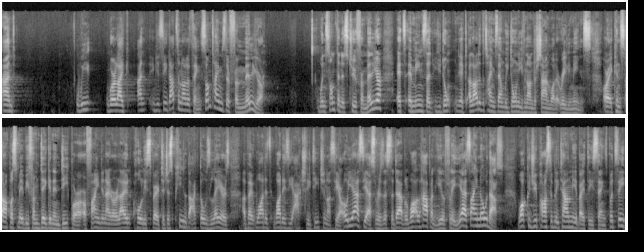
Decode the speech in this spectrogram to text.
and we we're like, and you see, that's another thing. Sometimes they're familiar when something is too familiar, it means that you don't, like, a lot of the times then we don't even understand what it really means. Or it can stop us maybe from digging in deeper or, or finding out or allowing Holy Spirit to just peel back those layers about what is, what is He actually teaching us here. Oh, yes, yes, resist the devil. What will happen? He'll flee. Yes, I know that. What could you possibly tell me about these things? But see,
